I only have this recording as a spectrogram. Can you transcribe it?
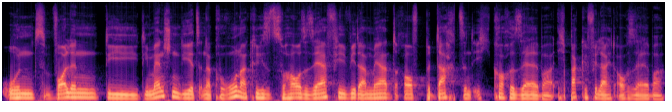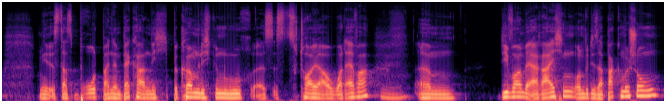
und wollen die, die Menschen, die jetzt in der Corona-Krise zu Hause sehr viel wieder mehr darauf bedacht sind, ich koche selber, ich backe vielleicht auch selber. Mir ist das Brot bei einem Bäcker nicht bekömmlich genug, es ist zu teuer, whatever. Mhm. Ähm, die wollen wir erreichen und mit dieser Backmischung,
